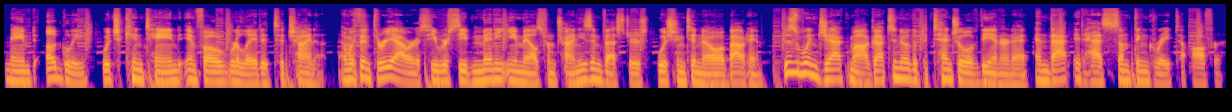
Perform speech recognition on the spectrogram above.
named Ugly, which contained info related to China. And within three hours, he received many emails from Chinese investors wishing to know about him. This is when Jack Ma got to know the potential of the internet and that that it has something great to offer.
